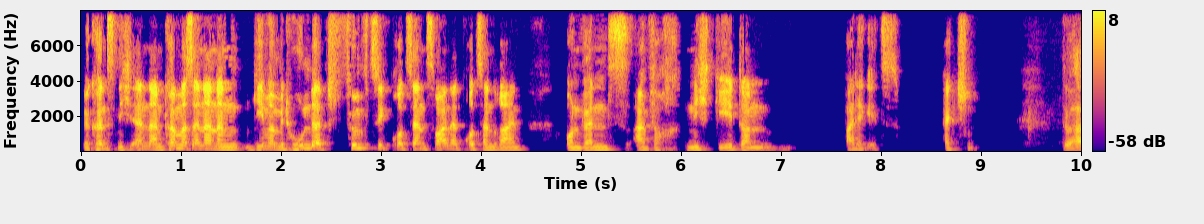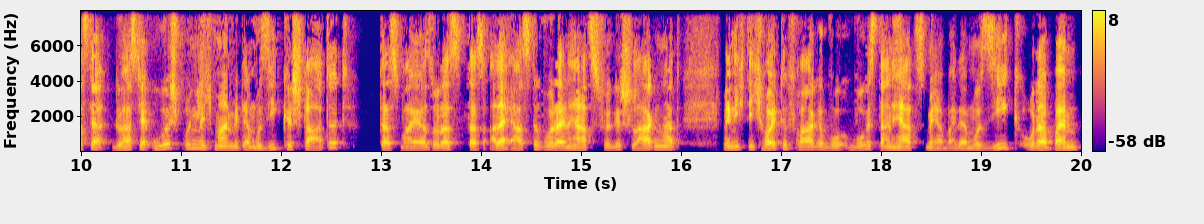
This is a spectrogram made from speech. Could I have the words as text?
Wir können es nicht ändern. Können wir es ändern, dann gehen wir mit 150 Prozent, 200 Prozent rein. Und wenn es einfach nicht geht, dann weiter geht's. Action. Du hast ja, du hast ja ursprünglich mal mit der Musik gestartet das war ja so das, das allererste, wo dein Herz für geschlagen hat. Wenn ich dich heute frage, wo, wo ist dein Herz mehr? Bei der Musik oder beim,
